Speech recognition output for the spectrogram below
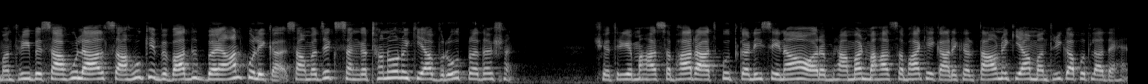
मंत्री बिसाहू लाल साहू के विवादित बयान को लेकर सामाजिक संगठनों ने किया विरोध प्रदर्शन। क्षेत्रीय महासभा, राजपूत करनी सेना और ब्राह्मण महासभा के कार्यकर्ताओं ने किया मंत्री का पुतला दहन।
